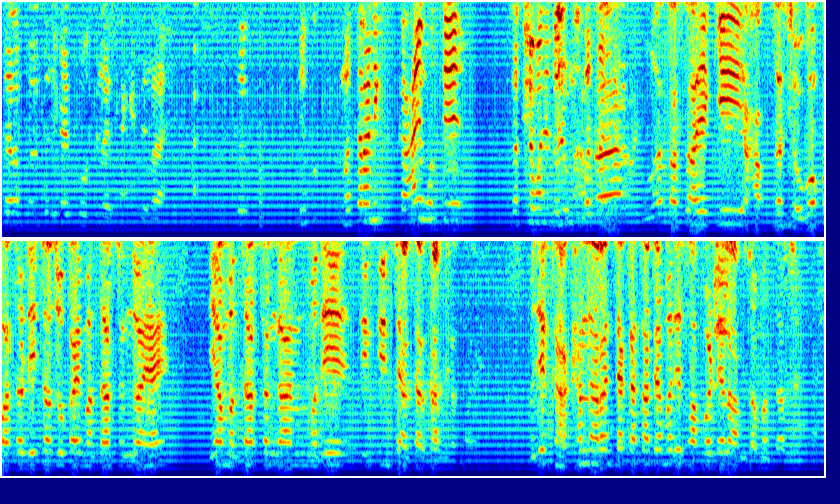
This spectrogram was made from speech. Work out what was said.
मतदारांपर्यंत जे काही पोहोचलेलं आहे सांगितलेलं आहे. तर जे मतदारांनी काय मुद्दे लक्षामध्ये धरून असं आहे की आपला शेवगाव पाथर्डीचा जो काही मतदारसंघ आहे या मतदारसंघांमध्ये तीन तीन चार चार कारखानदार आहेत. म्हणजे कारखानदारांच्या कचाट्यामध्ये सापडलेला आमचा मतदारसंघ आहे.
